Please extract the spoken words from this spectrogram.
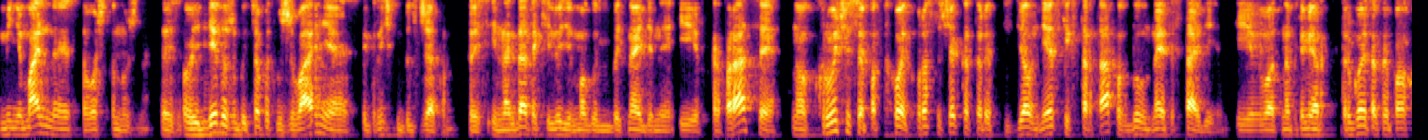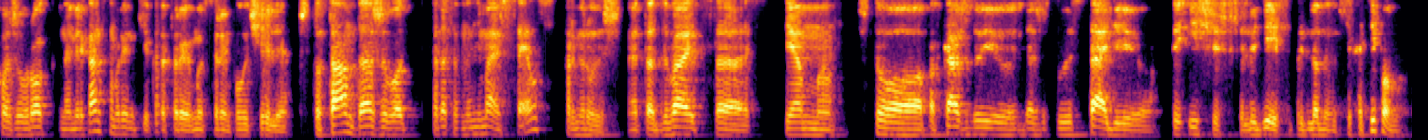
минимальное из того, что нужно. То есть у людей должен быть опыт выживания с ограниченным бюджетом. То есть иногда такие люди могут быть найдены и в корпорации, но круче всего подходит просто человек, который сделал в нескольких стартапах, был на этой стадии. И вот, например, другой такой похожий урок на американском рынке, который мы все время получили, что там даже вот, когда ты нанимаешь sales, формируешь, Это отзывается с тем, что под каждую даже свою стадию ты ищешь людей с определенным психотипом,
